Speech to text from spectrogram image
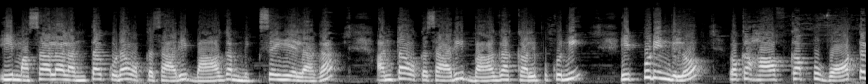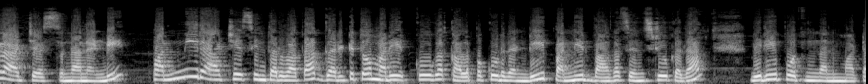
ఈ మసాలాలంతా కూడా ఒక్కసారి బాగా మిక్స్ అయ్యేలాగా అంతా ఒకసారి బాగా కలుపుకుని ఇప్పుడు ఇందులో ఒక హాఫ్ కప్ వాటర్ యాడ్ చేస్తున్నానండి. పన్నీర్ యాడ్ చేసిన తర్వాత గరిటెతో మరి ఎక్కువగా కలపకూడదండి. పన్నీర్ బాగా సెన్సిటివ్ కదా. విరిగిపోతుంది అనమాట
